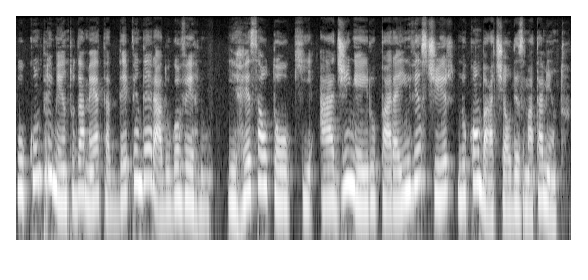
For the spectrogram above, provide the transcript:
o cumprimento da meta dependerá do governo e ressaltou que há dinheiro para investir no combate ao desmatamento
